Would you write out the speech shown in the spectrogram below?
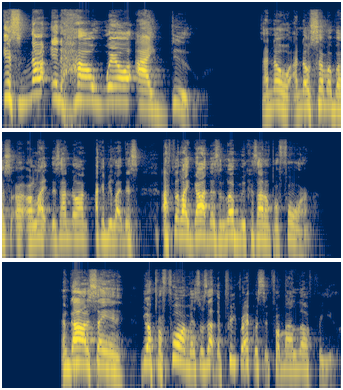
It's not in how well I do. I know, I know some of us are, are like this. I know I, I can be like this. I feel like God doesn't love me because I don't perform. And God is saying, Your performance was not the prerequisite for my love for you.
